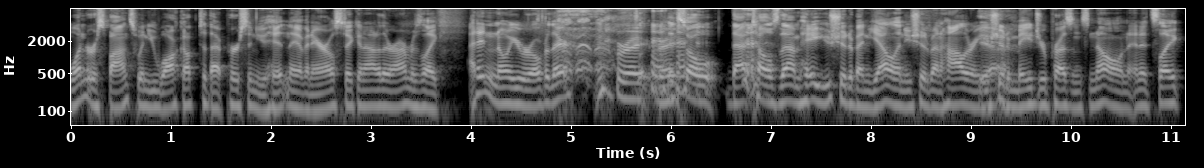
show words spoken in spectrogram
one response when you walk up to that person you hit and they have an arrow sticking out of their arm is like, I didn't know you were over there. right, right. And so that tells them, hey, you should have been yelling, you should have been hollering, yeah. you should have made your presence known. And it's like,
